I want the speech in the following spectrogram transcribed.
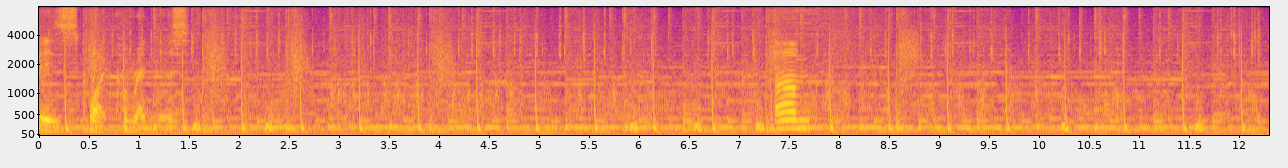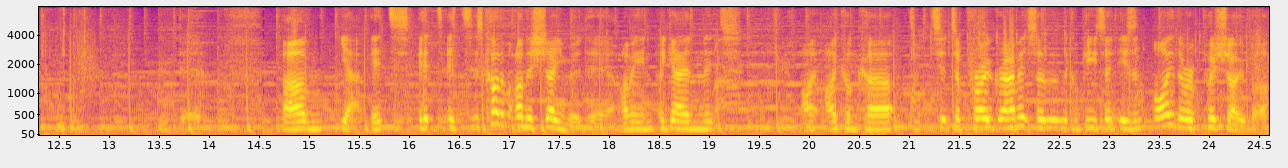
is quite horrendous. Um. Um, yeah, it's it's it's it's kind of unashamed here. I mean, again, it's I, I concur to, to program it so that the computer isn't either a pushover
